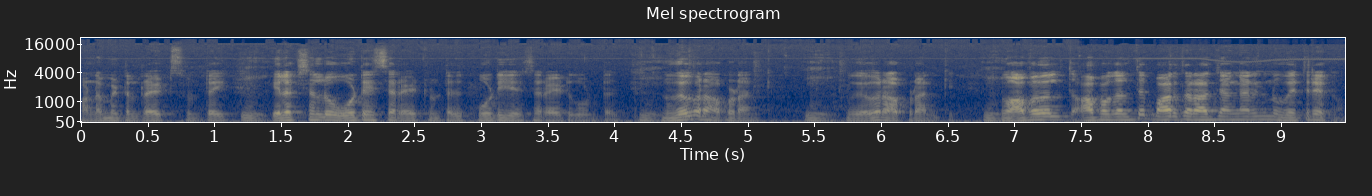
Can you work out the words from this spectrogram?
ఫండమెంటల్ రైట్స్ ఉంటాయి. ఎలక్షన్లో ఓటేసే రైట్ ఉంటుంది పోటీ చేసే రైట్ కూడా ఉంటుంది. నువ్వెవరు ఆపడానికి? నువ్వెవరు ఆపడానికి? నువ్వు ఆపగల ఆపగలితే భారత రాజ్యాంగానికి నువ్వు వ్యతిరేకం.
